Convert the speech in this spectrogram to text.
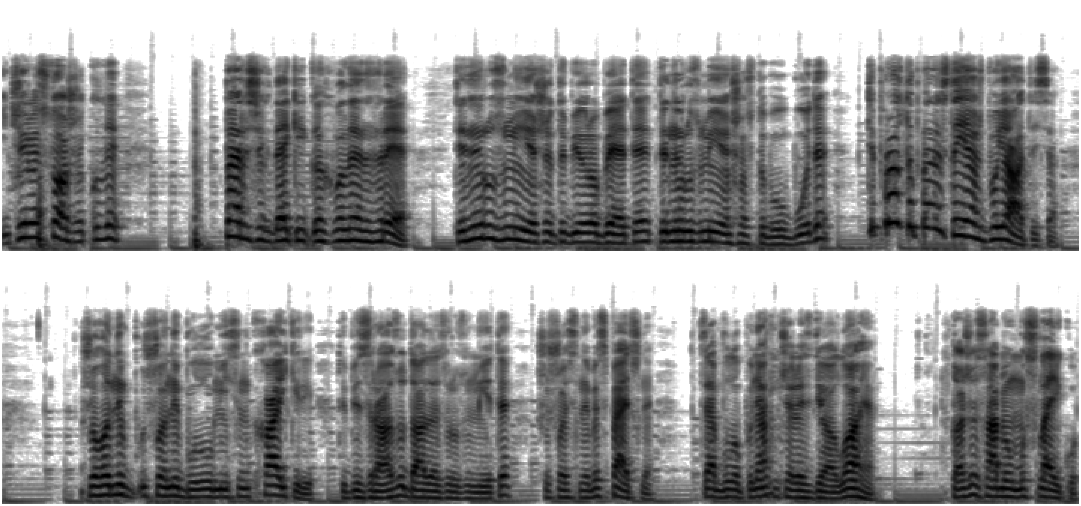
І через те, що коли перших декілька хвилин гри ти не розумієш, що тобі робити, ти не розумієш, що з тобою буде, ти просто перестаєш боятися. Чого не, що не було у місінг хайкері, тобі зразу дали зрозуміти, що щось небезпечне. Це було понятно через діалоги. Те ж саме в муслейку.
